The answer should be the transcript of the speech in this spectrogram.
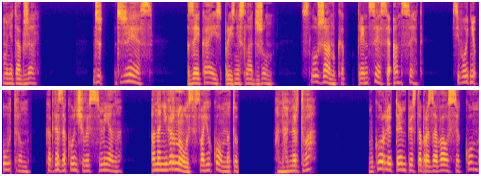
«Мне так жаль». Дж «Джесс», — заикаясь, произнесла Джун, — «служанка принцессы Ансет. Сегодня утром, когда закончилась смена, она не вернулась в свою комнату. Она мертва? В горле Темпест образовался ком,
